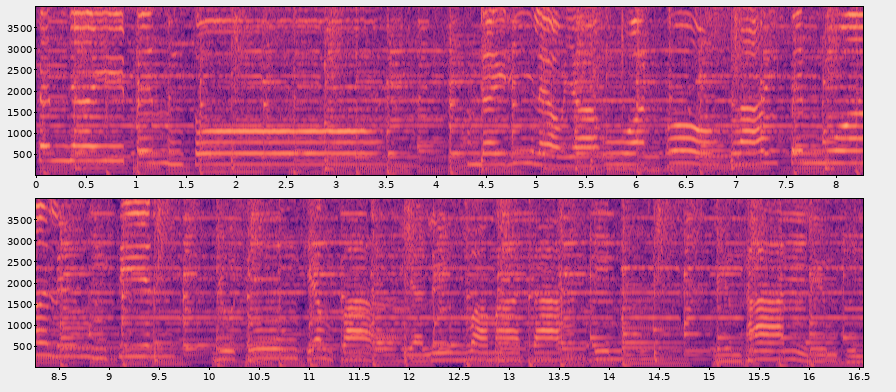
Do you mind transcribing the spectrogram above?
เป็นใหญ่เป็นโต ได้ดีแล้วอย่าอวดโอ้กลายเป็นมัวลืมตีน อยู่สูงเทียมฟ้า อย่าลืมว่ามาจากดิน ลืมทานลืมถิ่น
